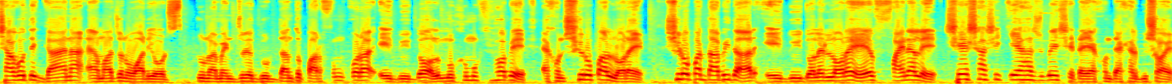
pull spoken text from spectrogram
স্বাগতিক গায়ানা অ্যামাজন ওয়ারিয়র্স। টুর্নামেন্ট জুড়ে দুর্দান্ত পারফর্ম করা এই দুই দল মুখোমুখি হবে এখন শিরোপার লড়াইয়ে। শিরোপার দাবিদার এই দুই দলের লড়াইয়ে ফাইনালে শেষ হাসি কে হাসবে সেটাই এখন দেখার বিষয়।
